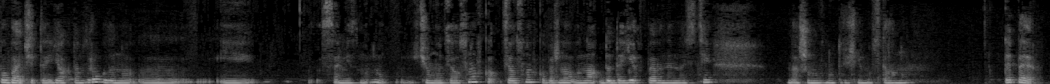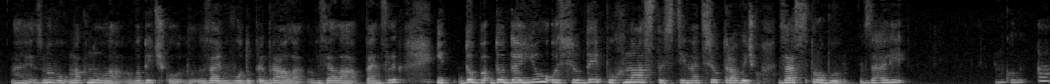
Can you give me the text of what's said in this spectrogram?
Побачите, як там зроблено, е, і самі ну, чому ця основка? Ця основка важна, вона додає впевненості нашому внутрішньому стану. Тепер знову макнула водичку, зайву воду прибрала, взяла пензлик і додаю ось сюди пухнастості на цю травичку. Зараз спробую. Взагалі, інколи а,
